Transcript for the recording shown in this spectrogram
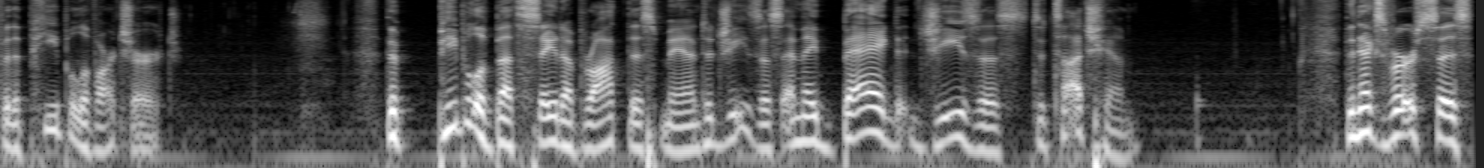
for the people of our church. The people of Bethsaida brought this man to Jesus, and they begged Jesus to touch him. The next verse says,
